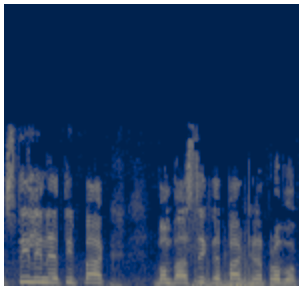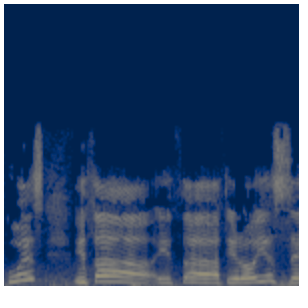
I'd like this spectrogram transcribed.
stilin e tij pak bombastik dhe pak provokues I tha, i tha atij rojes se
